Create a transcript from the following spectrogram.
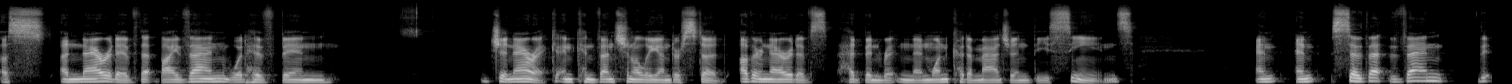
a, a narrative that by then would have been generic and conventionally understood. Other narratives had been written, and one could imagine these scenes. And and so that then the,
